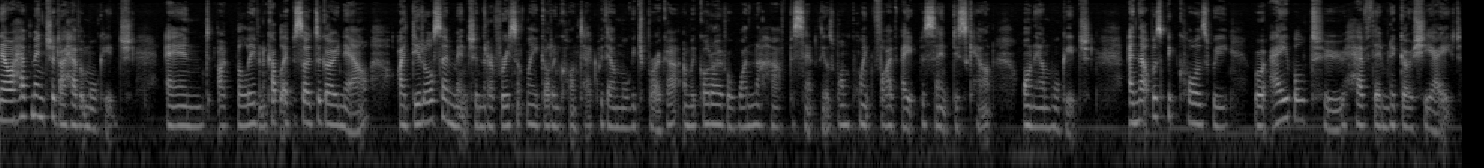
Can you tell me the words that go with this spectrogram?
Now, I have mentioned I have a mortgage, and I believe in a couple episodes ago now, I did also mention that I've recently got in contact with our mortgage broker and we got over 1.5%, I think it was 1.58% discount on our mortgage. And that was because we were able to have them negotiate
